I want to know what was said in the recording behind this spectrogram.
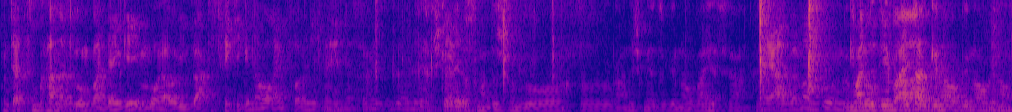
Und dazu kam dann irgendwann der Gameboy, aber wie gesagt, ich kriege die genaue Reihenfolge nicht mehr hin. Das wäre ein Das ist geil, dass man das schon so, so gar nicht mehr so genau weiß, ja. Naja, wenn man so ein Wenn man in dem Alter, ja. genau, genau, genau.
